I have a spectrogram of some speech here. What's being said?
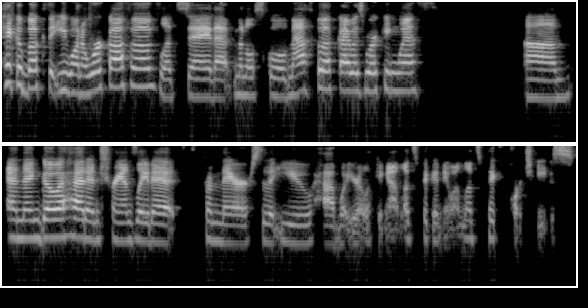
Pick a book that you want to work off of. Let's say that middle school math book I was working with. Um, and then go ahead and translate it from there so that you have what you're looking at. Let's pick a new one. Let's pick Portuguese.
